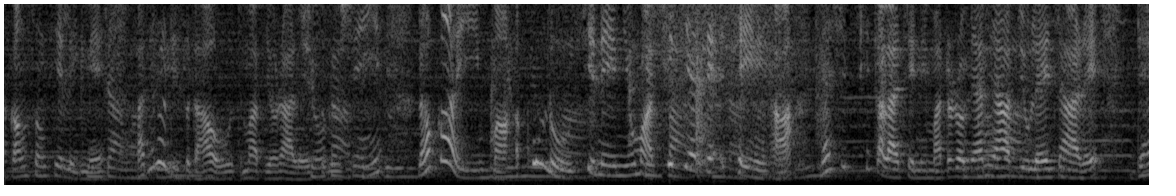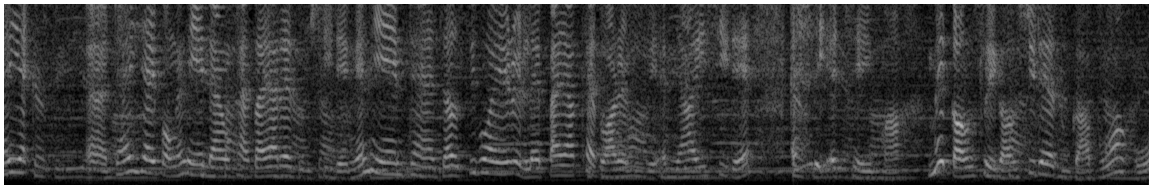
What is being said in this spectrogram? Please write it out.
အကောင်းဆုံးဖြစ်လိမ့်မယ်။ဘာဖြစ်လို့ဒီစကားကိုကျွန်မပြောတာလဲဆိုလို့ရှိရင်လောကကြီးမှာအခုလိုခြေနေမျိုးမှာဖြစ်ပျက်တဲ့အချိန်တွေဟာလက်ရှိဖြစ်ကလာချိန်တွေမှာတော်တော်များများပြိုလဲကြရတယ်။ဓာတ်ရိုက်ကပ်ပြီးအဲဓာတ်ရိုက်ပုံငလျင်တန်းကိုခံစားရတဲ့သူရှိတယ်ငလျင်တန်းကြောင့်စီးပွားရေးတွေလည်းပန်းရခက်သွားတဲ့လူတွေအများကြီးရှိတယ်အဲ့ဒီအချိန်မှာမိကောင်းဆွေကောင်းရှိတဲ့သူကဘဝကို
